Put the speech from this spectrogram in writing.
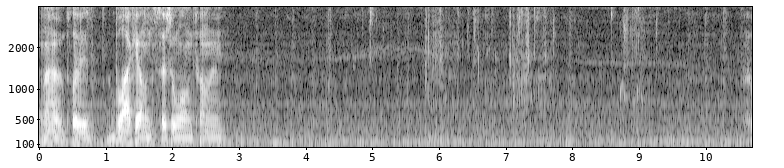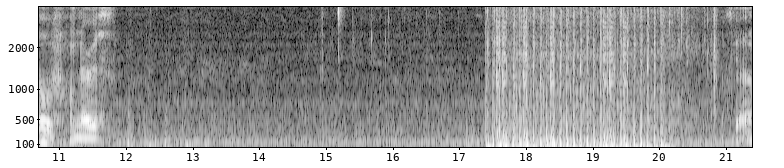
And I haven't played Blackout in such a long time. Oh, I'm nervous. Go.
